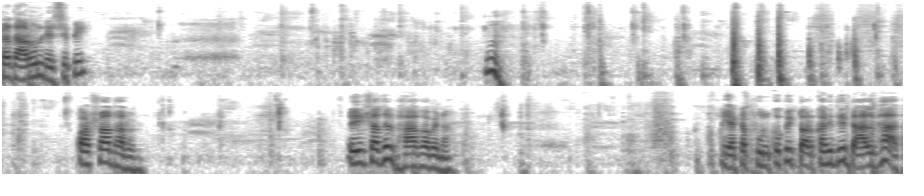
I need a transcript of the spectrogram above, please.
একটা দারুণ রেসিপি অসাধারণ। এই স্বাদের ভাগ হবে না। এই একটা ফুলকপির তরকারি দিয়ে ডাল ভাত?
